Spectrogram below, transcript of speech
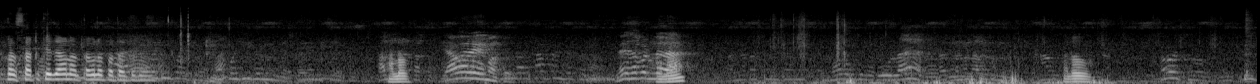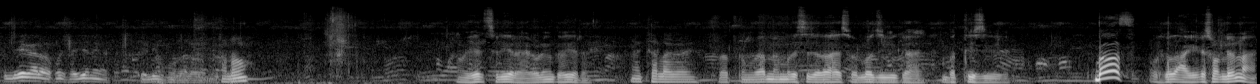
थोड़ा सट के जाओ ना तब ना पता चलेगा हेलो। हेलो हेलो ये चलिए रहा है रोलिंग तो हो ही रहा अच्छा लगा है तुम्हारा मेमोरी से ज़्यादा है सोलह जीबी का है बत्तीस जीबी का बस उसके आगे का शॉट लेना है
